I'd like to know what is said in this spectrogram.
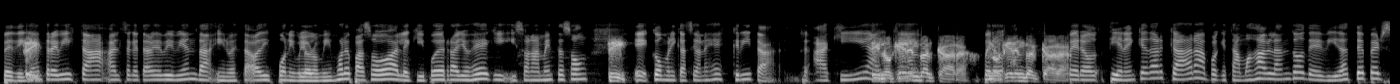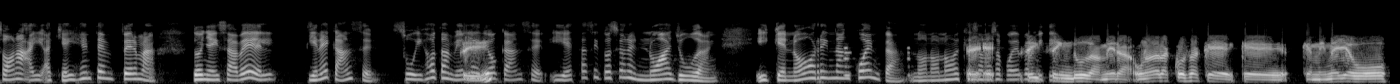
pedí la entrevista al secretario de vivienda y no estaba disponible. Lo mismo le pasó al equipo de Rayos X y solamente son eh, comunicaciones escritas. Aquí no quieren dar cara, pero, no quieren dar cara. Pero tienen que dar cara porque estamos hablando de vidas de personas. Hay, aquí hay gente enferma. Doña Isabel tiene cáncer, su hijo también le dio cáncer y estas situaciones no ayudan y que no rindan cuenta, no, no, no, es que eso no eh, se puede permitir. sin duda, mira, una de las cosas que, que, que a mí me llevó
